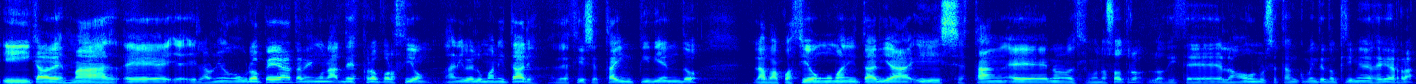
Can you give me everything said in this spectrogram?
y cada vez más eh, la Unión Europea, también una desproporción a nivel humanitario. Es decir, se está impidiendo la evacuación humanitaria y se están, eh, no lo decimos nosotros, lo dice la ONU, se están cometiendo crímenes de guerra,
